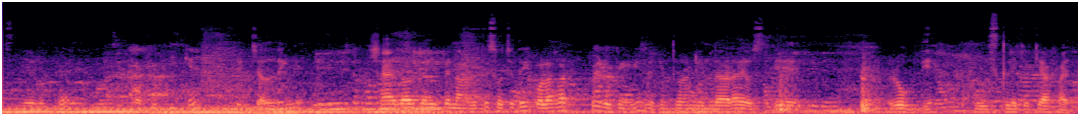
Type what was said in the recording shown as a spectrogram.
इसलिए रुक गए, कॉफ़ी पी के, फिर चल देंगे। शायद और कहीं पे ना रुके, सोचे थे कि कोलाघाट पे रुकेंगे, लेकिन थोड़ा नींद आ रहा है, उसके रोक दिया। रिस्क लेके क्या फ़ायदा?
